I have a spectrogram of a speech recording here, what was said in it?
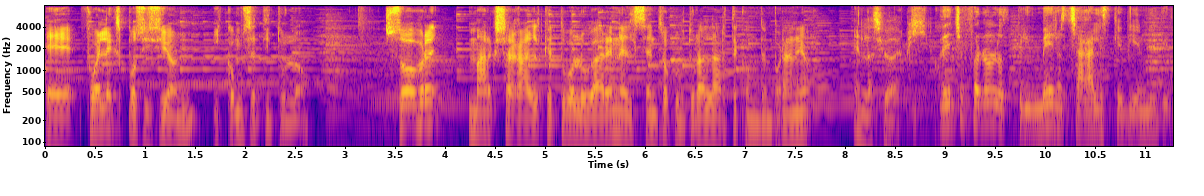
eh, fue la exposición y cómo se tituló sobre Marc Chagall que tuvo lugar en el Centro Cultural Arte Contemporáneo en la Ciudad de México? De hecho, fueron los primeros chagales que vi en mi vida.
